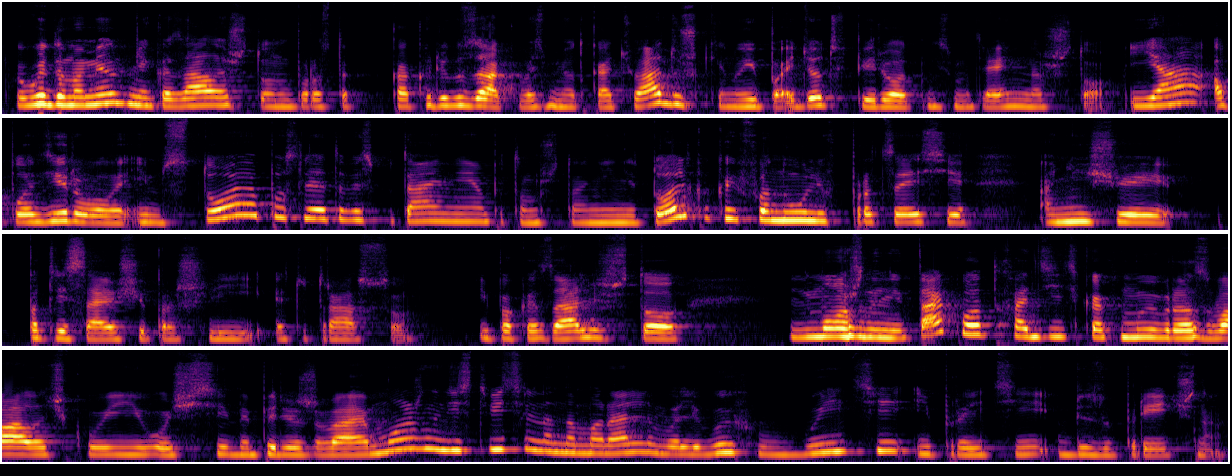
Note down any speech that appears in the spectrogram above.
В какой-то момент мне казалось, что он просто как рюкзак возьмет Катю Адушкину и пойдет вперед, несмотря ни на что. Я аплодировала им стоя после этого испытания, потому что они не только кайфанули в процессе, они еще и потрясающе прошли эту трассу и показали, что можно не так вот ходить, как мы в развалочку и очень сильно переживаем. Можно действительно на морально-волевых выйти и пройти безупречно.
